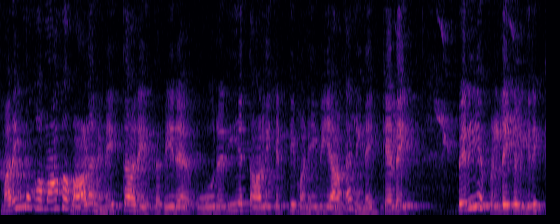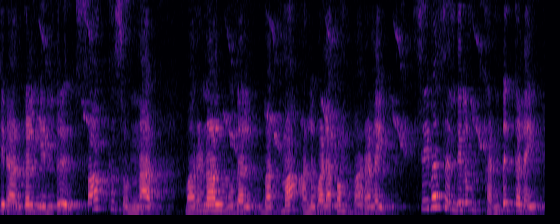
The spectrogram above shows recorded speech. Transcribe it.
மறைமுகமாக வாழ நினைத்தாரே தவிர ஓரறிய தாலி கட்டி மனைவியாக நினைக்கலை. பெரிய பிள்ளைகள் இருக்கிறார்கள் என்று சாக்கு சொன்னார். மறுநாள் முதல் பத்மா அலுவலகம் வரலை. சிவசெந்திலும் கண்டுக்கலை.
